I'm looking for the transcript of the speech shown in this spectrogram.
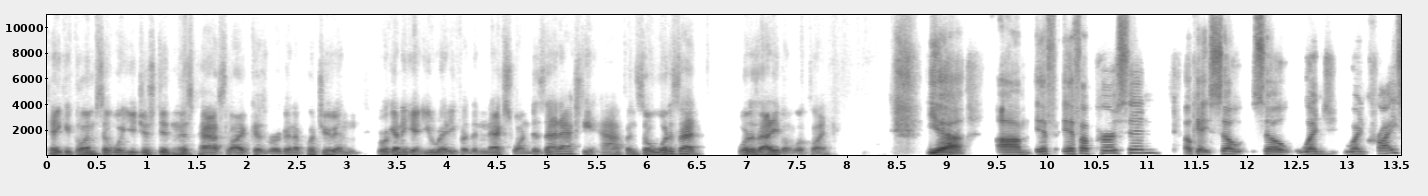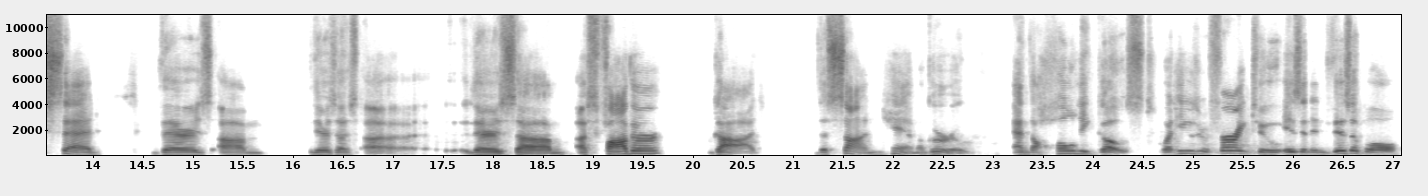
take a glimpse at what you just did in this past life because we're going to put you in, we're going to get you ready for the next one. Does that actually happen? So what does that, what does that even look like? Yeah. Um, if, if a person, okay, so, so when, when Christ said there's, um, there's a, uh, there's um, a father, God, the son, him, a guru, and the Holy Ghost. What he was referring to is an invisible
